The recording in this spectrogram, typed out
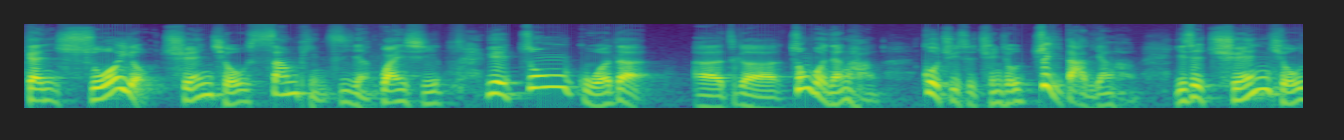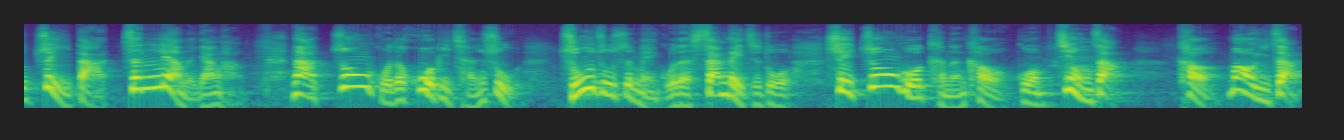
跟所有全球商品之间的关系。因为中国的呃这个中国人行。过去是全球最大的央行，也是全球最大增量的央行。那中国的货币乘数足足是美国的三倍之多，所以中国可能靠过金融账、靠贸易账。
